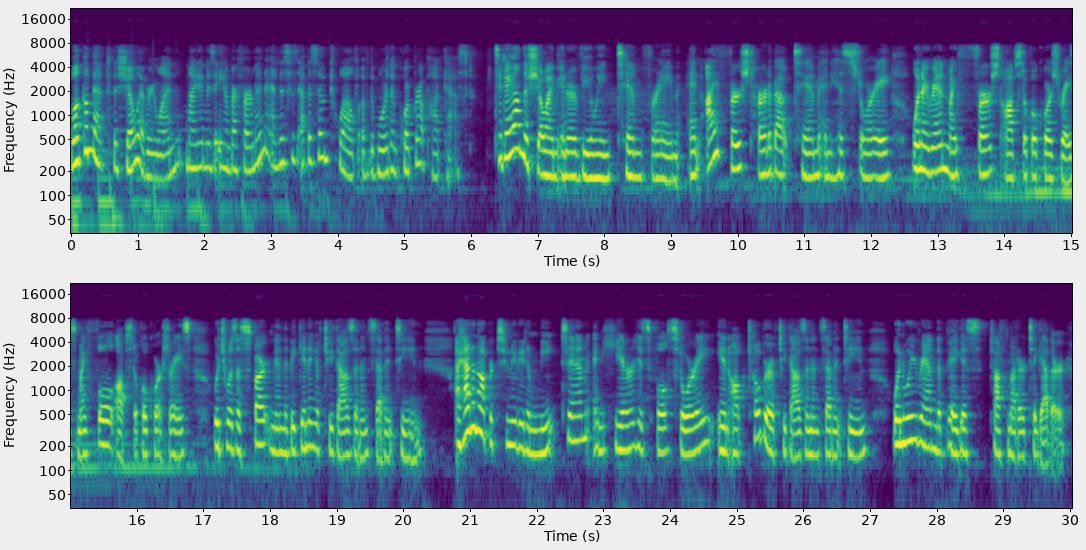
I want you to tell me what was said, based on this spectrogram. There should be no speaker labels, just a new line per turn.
Welcome back to the show, everyone. My name is Amber Furman, and this is episode 12 of the More Than Corporate podcast. Today on the show, I'm interviewing Tim Frame, and I first heard about Tim and his story when I ran my first obstacle course race, my full obstacle course race, which was a Spartan in the beginning of 2017. I had an opportunity to meet Tim and hear his full story in October of 2017 when we ran the Vegas Tough Mudder together.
